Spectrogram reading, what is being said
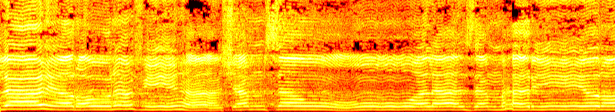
لا يرون فيها شمسا ولا زمهريرا.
